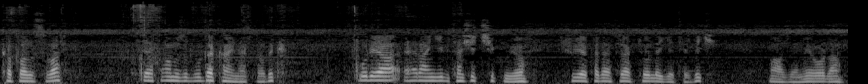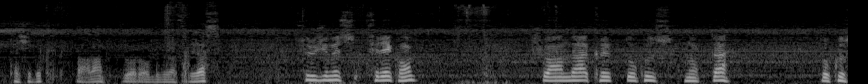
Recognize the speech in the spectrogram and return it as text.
kapalısı var. Sehpamızı burada kaynakladık. Buraya herhangi bir taşı çıkmıyor. Şuraya kadar traktörle getirdik. Malzemeyi oradan taşıdık falan. Zor oldu biraz biraz. Sürücümüz Frecon. Şu anda 49.9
